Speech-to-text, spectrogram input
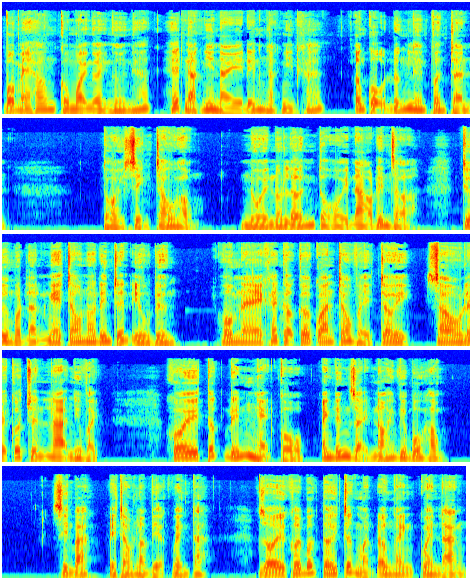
Bố mẹ Hồng cùng mọi người ngơ ngác, hết ngạc nhiên này đến ngạc nhiên khác. Ông cụ đứng lên phân trần. Tôi sinh cháu Hồng, nuôi nó lớn từ hồi nào đến giờ. Chưa một lần nghe cháu nói đến chuyện yêu đương. Hôm nay khách ở cơ quan cháu về chơi, sao lại có chuyện lạ như vậy? Khôi tức đến nghẹn cổ, anh đứng dậy nói với bố Hồng. Xin bác, để cháu làm việc với anh ta. Rồi Khôi bước tới trước mặt ông anh quen làng,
